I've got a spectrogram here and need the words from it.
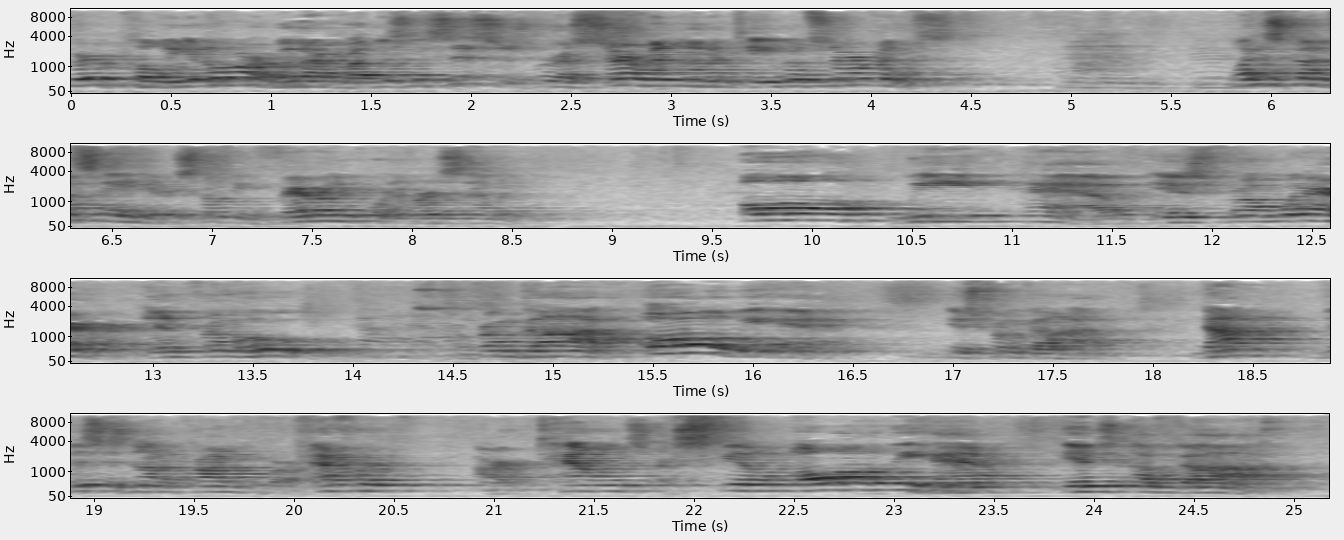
We're pulling an oar with our brothers and sisters. We're a servant on a team of servants. What does God say here? Something very important, verse 7. All we have is from where? And from who? From God. All we have is from God. Not not a product of our effort, our talents, our skill. All that we have is of God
